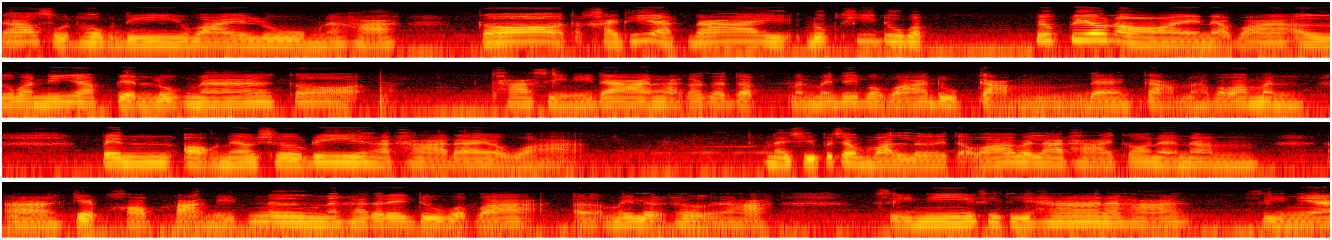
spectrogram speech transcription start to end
906D Wine Room นะคะ ก็ใครที่อยากได้ลุคที่ดูแบบเปรี้ยวๆหน่อยแบบว่าเออวันนี้อยากเปลี่ยนลุคนะ ก็ ทาสีนี้ได้นะคะก็จะแบบมันไม่ได้แบบว่าดูก่ำแดงก่ำนะคะเพราะว่ามันเป็นออกแนวเชอร์รี่นะคะทาได้แบบว่า ในชีวิตประจำวันเลย แต่ว่าเวลาทาก็แนะนำอ่าเก็บขอบปากนิดนึงนะคะ จะได้ดูแบบว่าเออไม่เลอะเทอะนะคะ สีนี้สีที่5นะคะ สีเนี้ย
